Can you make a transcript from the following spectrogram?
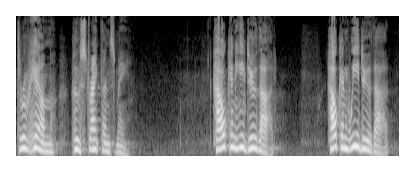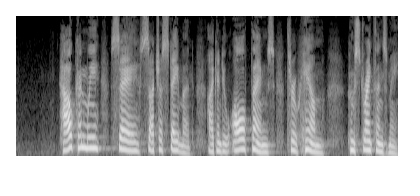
through him who strengthens me. How can he do that? How can we do that? How can we say such a statement? I can do all things through him who strengthens me.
